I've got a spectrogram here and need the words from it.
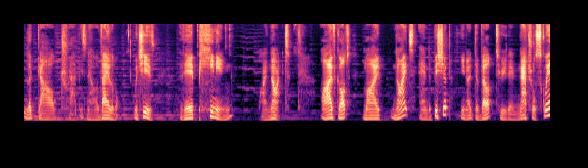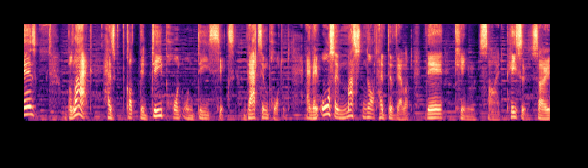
Legal trap is now available, which is they're pinning my knight. I've got my knight and the bishop, you know, developed to their natural squares. Black has got the d pawn on d6. That's important. And they also must not have developed their king side pieces. So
